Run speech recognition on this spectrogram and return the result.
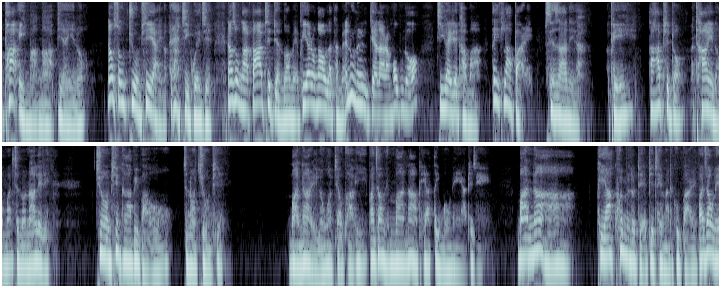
အဖအိမ်မှာငါပြန်ရင်တော့နောက်ဆုံးကျွံဖြစ်ရရင်တော့အဲ့ဒါကြည်ခွဲခြင်းနောက်ဆုံးငါသားအဖြစ်ပြန်သွားမယ်အဖေကတော့ငါ့ကိုလက်ခံမယ်အဲ့လိုလည်းပြန်လာတာမဟုတ်ဘူးနော်ကြီးလိုက်တဲ့ခါမှာသိလှပါတယ်စဉ်းစားနေတာအဖေသားဖြစ်တော့မထားရင်တော့မှကျွန်တော်နားလေတယ်ကျွံဖြစ်ငားပေးပါဦးကျွန်တော်ကျွံဖြစ်မာနတွေလုံးဝပျောက်သွားပြီဘာကြောင့်လဲမာနဖះတိတ်မုန်းနေရဖြစ်တယ် မာနဟာဖျားခွင့်မလွတ်တဲ့အပြစ်ထဲမှာတခုပါတယ်။ဘာကြောင့်လဲ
